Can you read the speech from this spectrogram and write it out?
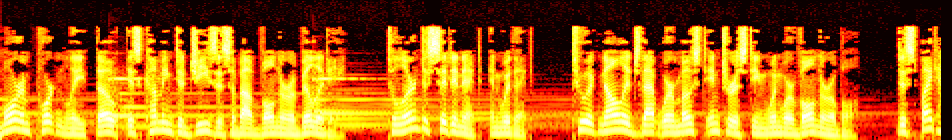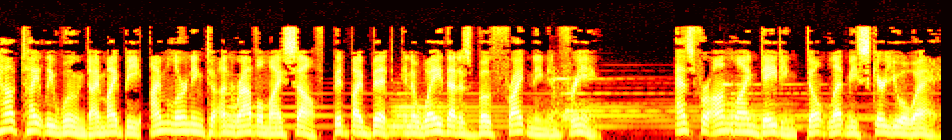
More importantly, though, is coming to Jesus about vulnerability. To learn to sit in it, and with it. To acknowledge that we're most interesting when we're vulnerable. Despite how tightly wound I might be, I'm learning to unravel myself, bit by bit, in a way that is both frightening and freeing. As for online dating, don't let me scare you away.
